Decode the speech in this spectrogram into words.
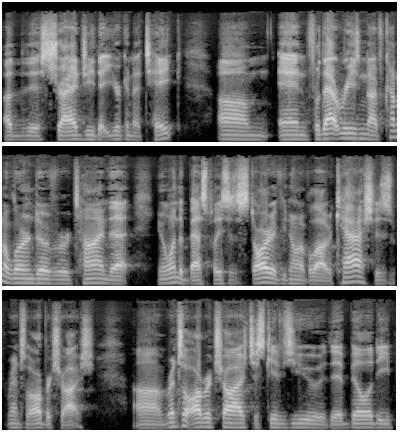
of the strategy that you're going to take. Um, and for that reason, I've kind of learned over time that, you know, one of the best places to start if you don't have a lot of cash is rental arbitrage. Uh, rental arbitrage just gives you the ability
